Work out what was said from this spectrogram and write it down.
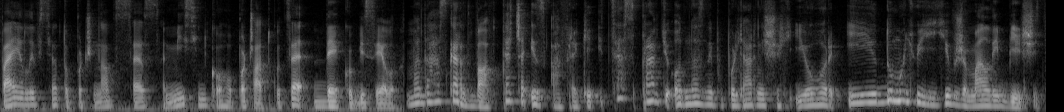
фейлився, то починав все з самісінького початку. Це дико бісило. Мадагаскар 2 втеча із Африки, і це справді одна з найпопулярніших ігор, і думаю, її вже мали більшість.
